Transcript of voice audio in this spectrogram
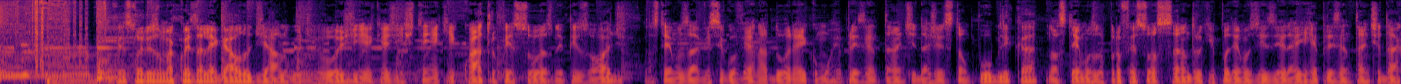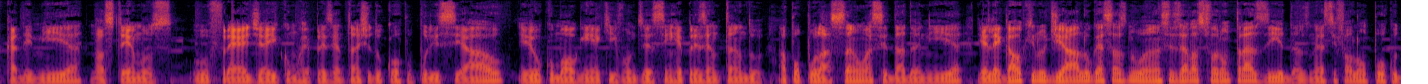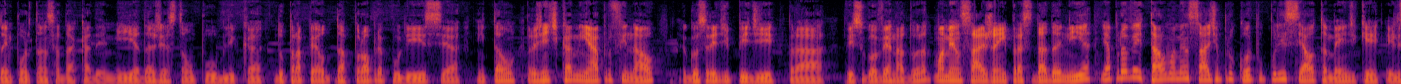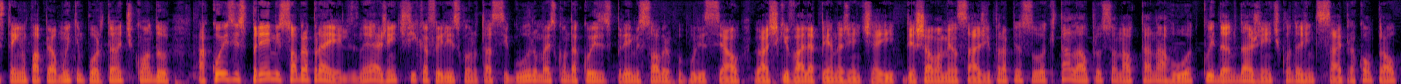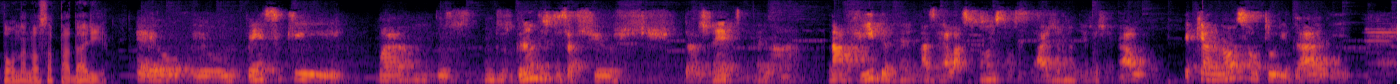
Professores, uma coisa legal do diálogo de hoje é que a gente tem aqui quatro pessoas no episódio. Nós temos a vice-governadora aí como representante da gestão pública. Nós temos o professor Sandro, que podemos dizer aí representante da academia. Nós temos o Fred aí como representante do corpo policial, eu como alguém aqui, vamos dizer assim, representando a população, a cidadania. E é legal que no diálogo essas nuances elas foram trazidas, né? Se falou um pouco da importância da academia, da gestão pública, do papel da própria polícia. Então, para a gente caminhar para o final, eu gostaria de pedir para vice-governadora, uma mensagem aí para a cidadania e aproveitar uma mensagem para o corpo policial também, de que eles têm um papel muito importante quando a coisa espreme sobra para eles, né? A gente fica feliz quando tá seguro, mas quando a coisa espreme sobra para o policial, eu acho que vale a pena a gente aí deixar uma mensagem para a pessoa que tá lá, o profissional que tá na rua, cuidando da gente quando a gente sai para comprar o pão na nossa padaria. É, eu, eu penso que uma, um, dos, um dos grandes desafios da gente né, na, na vida, né, nas relações sociais de maneira geral, é que a nossa autoridade,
